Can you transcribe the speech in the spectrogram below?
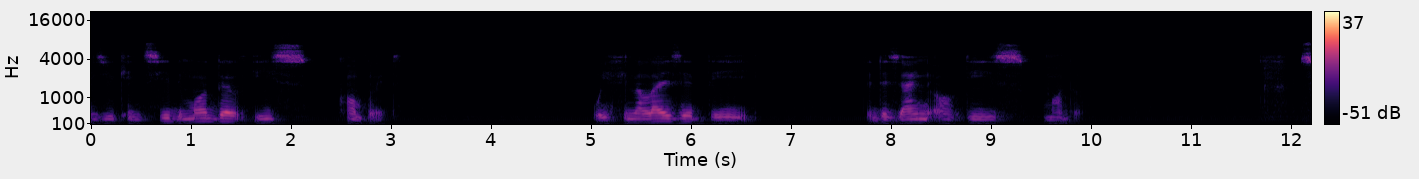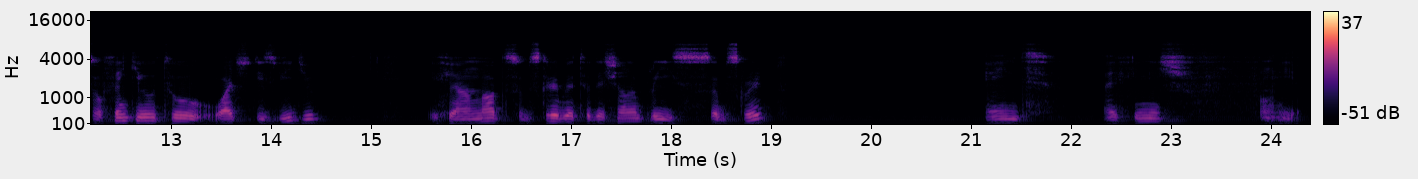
As you can see the model is complete. We finalized the, the design of this model. So thank you to watch this video. If you are not subscribed to the channel, please subscribe. And I finish from here.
